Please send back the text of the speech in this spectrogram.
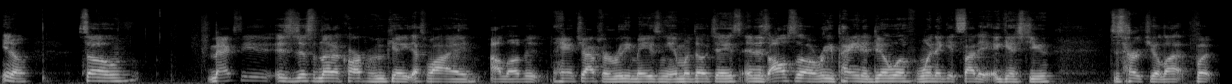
you know so Maxi is just another card for Cake. That's why I love it. Hand traps are really amazing in Madolches, and it's also a really pain to deal with when they get sighted against you. Just hurts you a lot, but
